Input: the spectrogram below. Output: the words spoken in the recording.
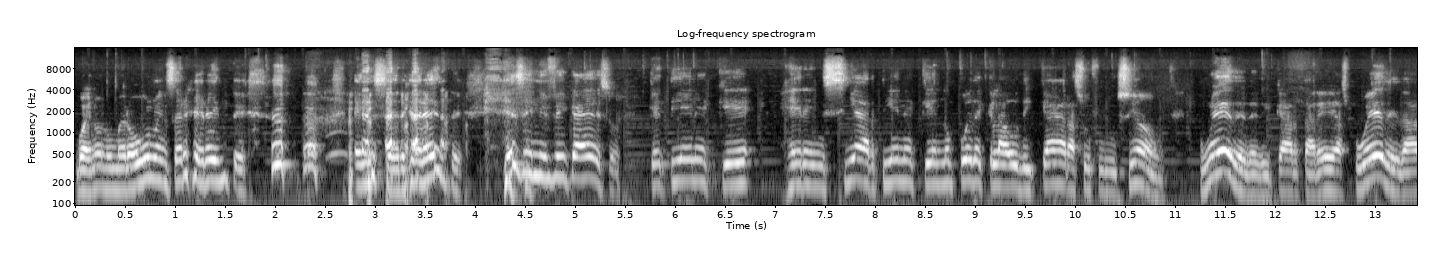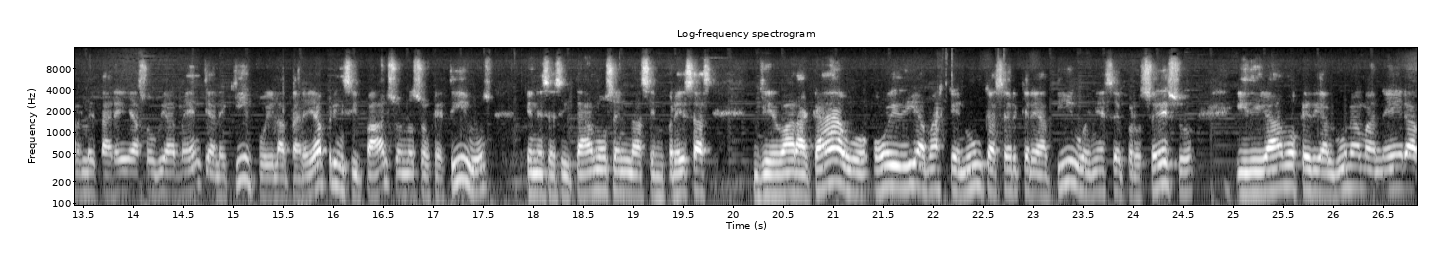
Bueno, número uno, en ser gerente. en ser gerente. ¿Qué significa eso? Que tiene que gerenciar, tiene que, no puede claudicar a su función puede dedicar tareas, puede darle tareas obviamente al equipo y la tarea principal son los objetivos que necesitamos en las empresas llevar a cabo. Hoy día más que nunca ser creativo en ese proceso y digamos que de alguna manera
